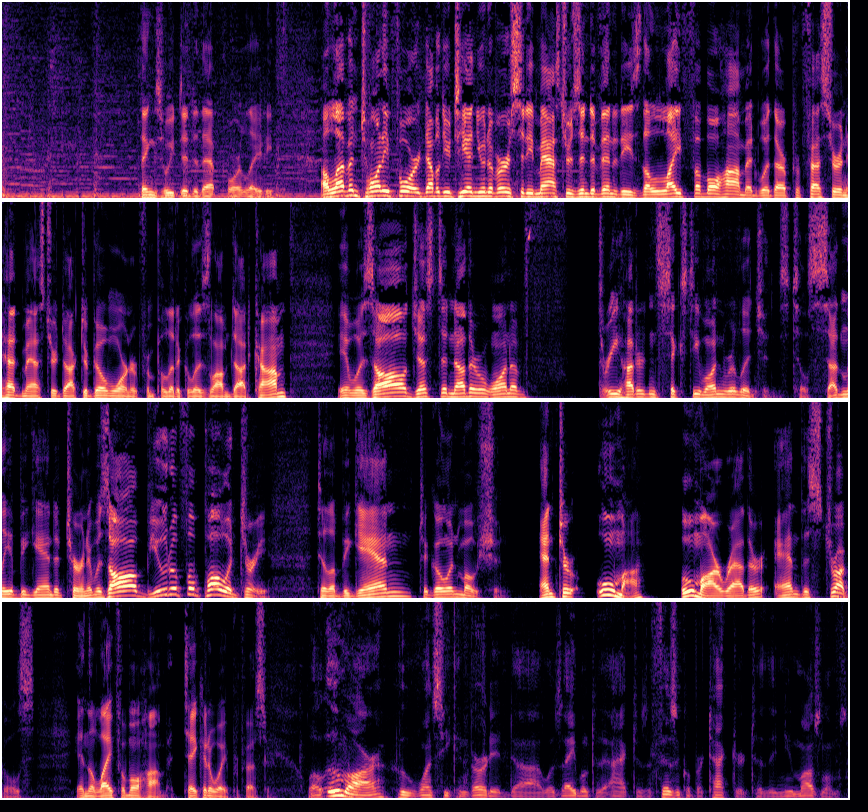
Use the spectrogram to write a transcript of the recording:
Things we did to that poor lady. 1124 WTN University Masters in Divinities, The Life of Mohammed, with our professor and headmaster, Dr. Bill Warner from politicalislam.com. It was all just another one of 361 religions till suddenly it began to turn. It was all beautiful poetry till it began to go in motion. Enter Umar, Umar rather, and the struggles in the life of Mohammed. Take it away, Professor. Well, Umar, who once he converted uh, was able to act as a physical protector to the new Muslims,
